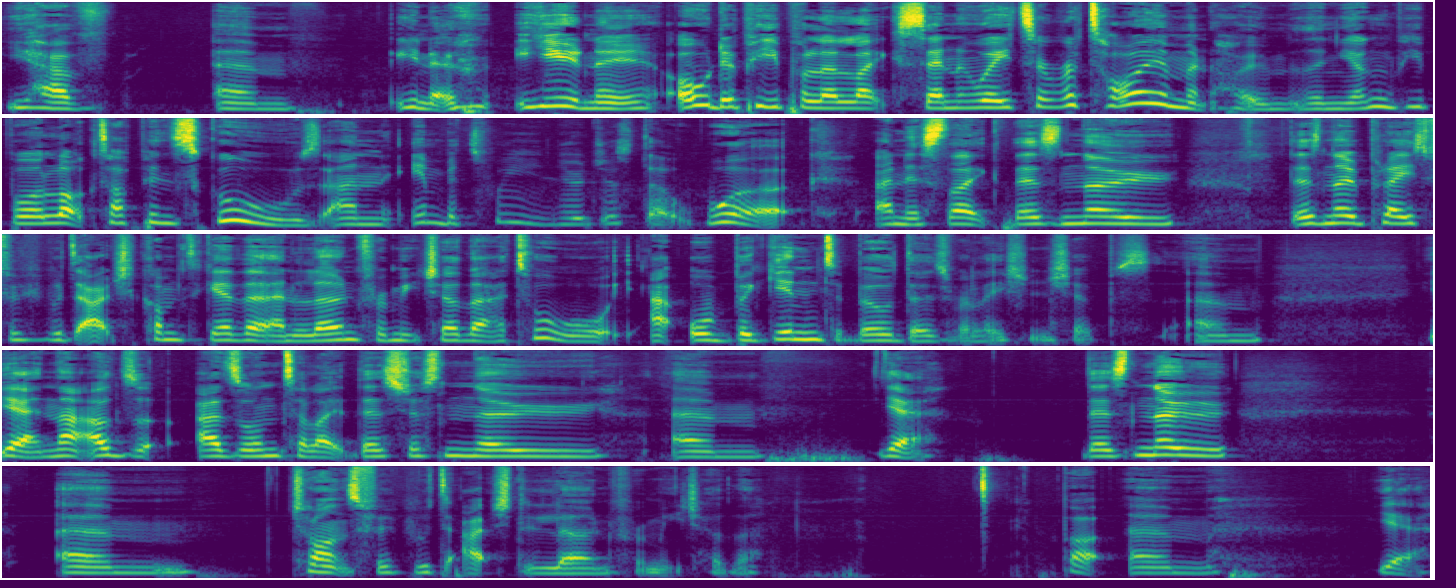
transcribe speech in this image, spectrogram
you have um you know you know older people are like sent away to retirement homes and young people are locked up in schools and in between you're just at work. And it's like there's no there's no place for people to actually come together and learn from each other at all or, or begin to build those relationships. Um yeah and that adds adds on to like there's just no um yeah there's no um chance for people to actually learn from each other. But um yeah.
